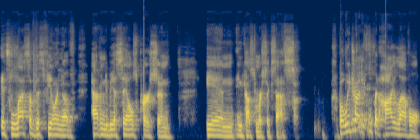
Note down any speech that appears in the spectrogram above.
it's less of this feeling of having to be a salesperson in in customer success but we try to keep it high level.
